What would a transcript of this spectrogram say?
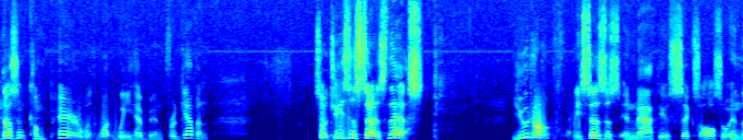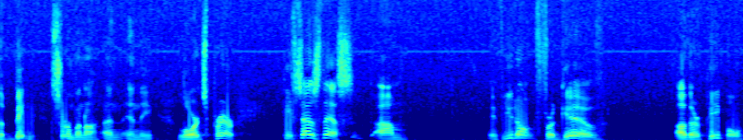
doesn't compare with what we have been forgiven. So Jesus says this. You don't, he says this in Matthew 6, also in the big sermon in, in the Lord's Prayer. He says this um, if you don't forgive other people,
